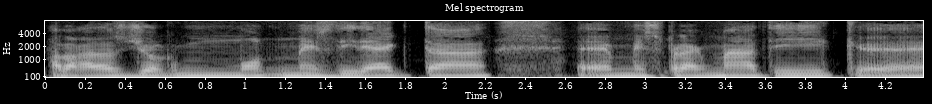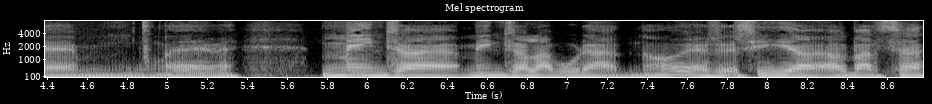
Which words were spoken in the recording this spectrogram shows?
a vegades joc molt més directe, eh, més pragmàtic, eh, eh, menys, eh, menys elaborat, no? O sigui, el Barça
